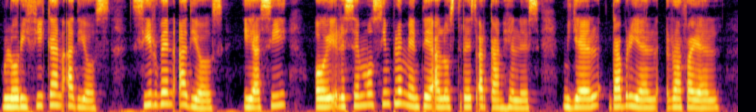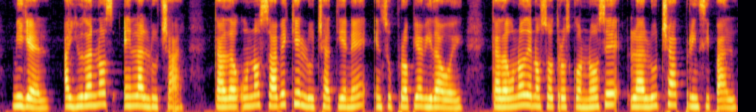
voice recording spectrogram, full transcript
glorifican a Dios, sirven a Dios y así hoy recemos simplemente a los tres arcángeles, Miguel, Gabriel, Rafael. Miguel, ayúdanos en la lucha Cada uno sabe qué lucha tiene en su propia vida hoy. Cada uno de nosotros conoce la lucha principal,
